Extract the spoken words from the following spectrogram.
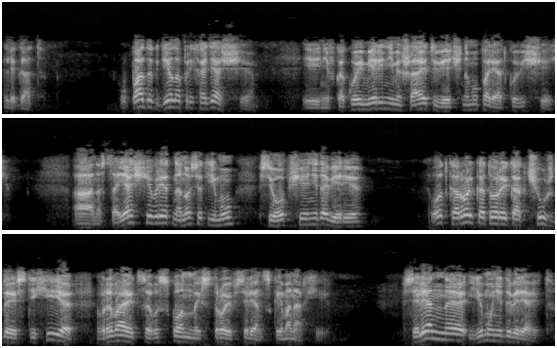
Легат. Упадок — дело приходящее, и ни в какой мере не мешает вечному порядку вещей. А настоящий вред наносит ему всеобщее недоверие. Вот король, который, как чуждая стихия, врывается в исконный строй вселенской монархии. Вселенная ему не доверяет.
